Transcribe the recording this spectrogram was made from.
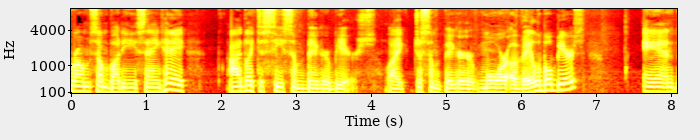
from somebody saying, hey, I'd like to see some bigger beers, like just some bigger, more available beers. And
